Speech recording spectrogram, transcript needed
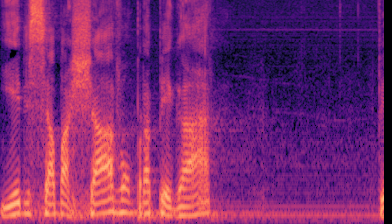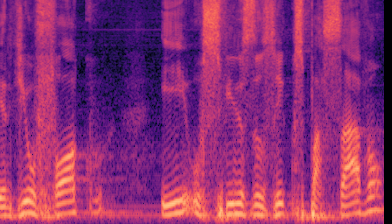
e eles se abaixavam para pegar, perdiam o foco e os filhos dos ricos passavam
